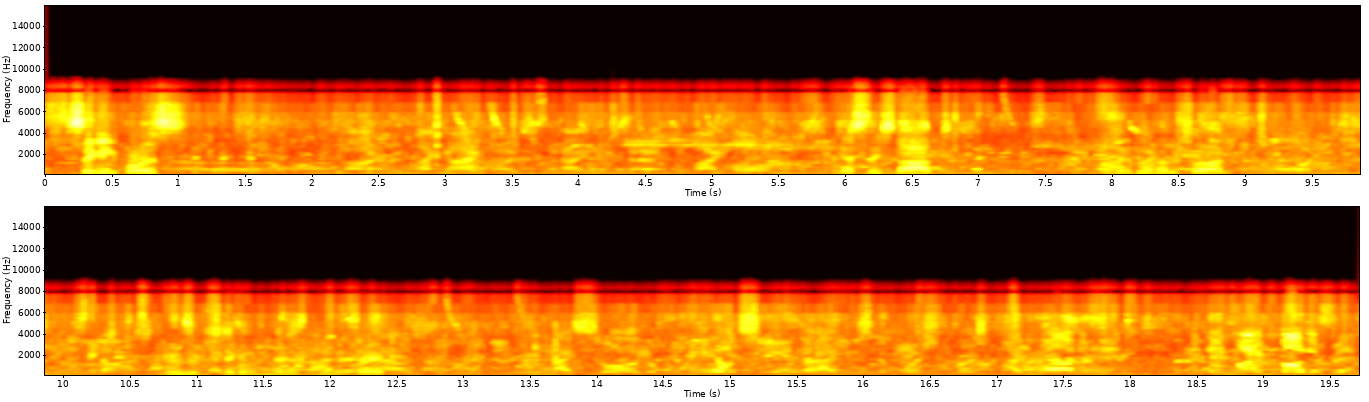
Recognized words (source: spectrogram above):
singing for us. I guess they stopped. Going to do another song. Maybe they're just taking a minute, minute break. I saw the wheelchair that I used to push first my father in and then my mother in.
